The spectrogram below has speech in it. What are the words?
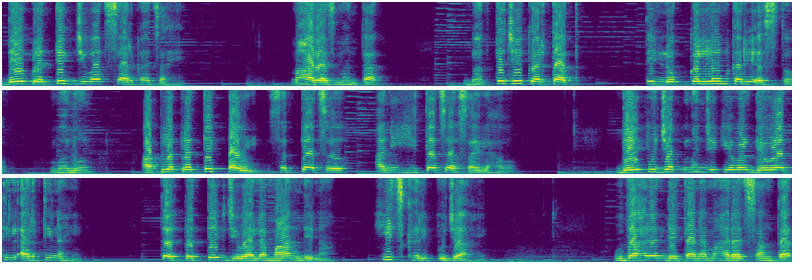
देव प्रत्येक जीवात सारखाच आहे. महाराज म्हणतात भक्त जे करतात ते लोककल्याणकारी असतं. म्हणून आपलं प्रत्येक पाऊल सत्याचं आणि हिताचं असायला हवं. देवपूजा म्हणजे केवळ देवळातील आरती नाही तर प्रत्येक जीवाला मान देणं हीच खरी पूजा आहे. उदाहरण देताना महाराज सांगतात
